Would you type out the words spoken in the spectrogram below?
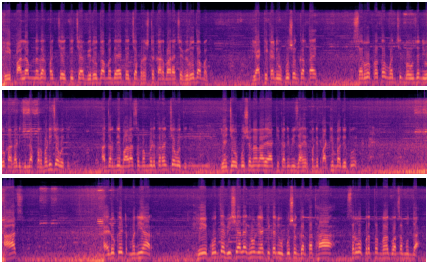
हे पालम नगरपंचायतीच्या विरोधामध्ये आहे त्यांच्या भ्रष्ट कारभाराच्या विरोधामध्ये. या ठिकाणी उपोषण करतायत सर्वप्रथम वंचित बहुजन युवक आघाडी जिल्हा परभणीच्या वतीने आदरणीय बाळासाहेब आंबेडकरांच्या वतीने यांच्या उपोषणाला या ठिकाणी मी जाहीरपणे पाठिंबा देतोय. आज ॲडव्होकेट मनियार हे कोणत्या विषयाला घेऊन या ठिकाणी उपोषण करतात हा सर्वप्रथम महत्त्वाचा मुद्दा आहे.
